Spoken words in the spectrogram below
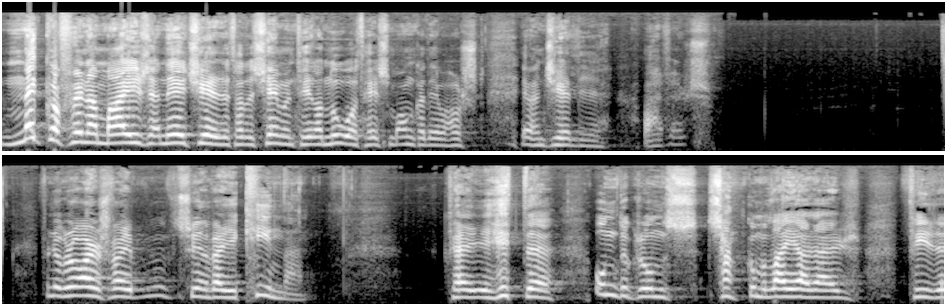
nekva for henne meir enn jeg gjør det, det kommer til at noe av de som anker det har hørt evangeliet over. For noen år så jeg var i Kina, hver jeg hitte undergrunns sankomleier for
